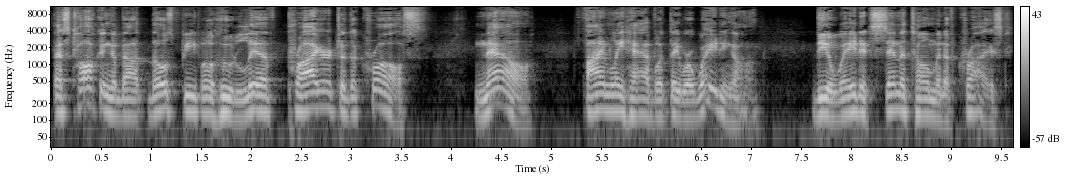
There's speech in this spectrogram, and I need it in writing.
that's talking about those people who lived prior to the cross now finally have what they were waiting on the awaited sin atonement of Christ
